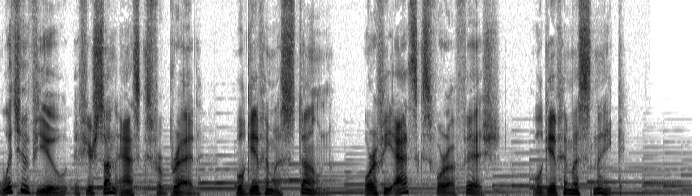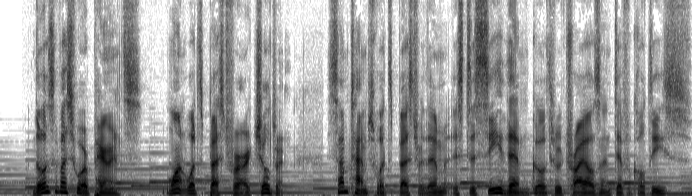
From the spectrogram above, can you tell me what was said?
Which of you, if your son asks for bread, will give him a stone? Or if he asks for a fish, will give him a snake? Those of us who are parents want what's best for our children. Sometimes what's best for them is to see them go through trials and difficulties,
